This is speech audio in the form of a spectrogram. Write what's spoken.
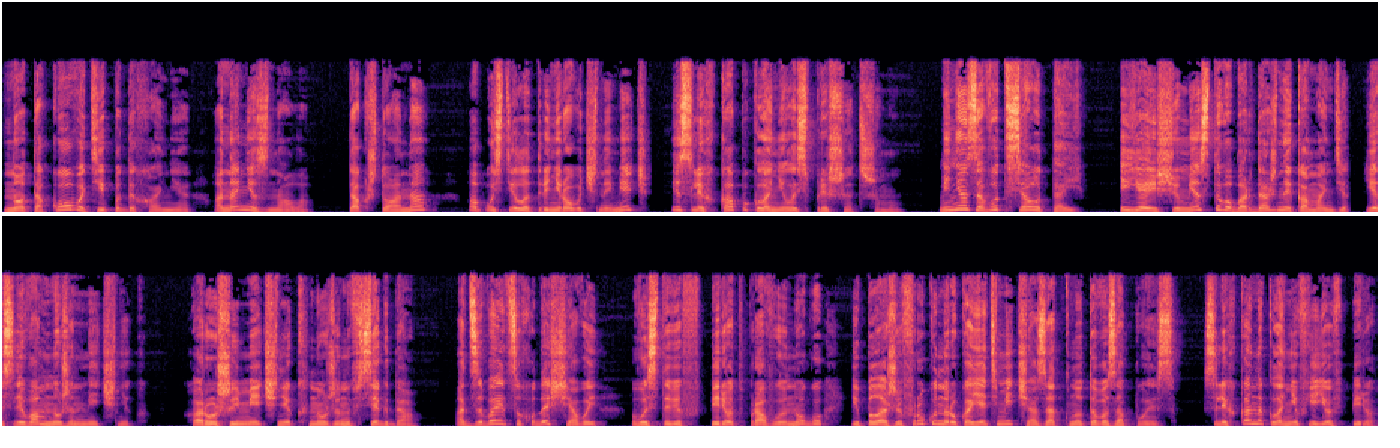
Но такого типа дыхания она не знала. Так что она – опустила тренировочный меч и слегка поклонилась пришедшему. «Меня зовут Сяо Тай, и я ищу место в абордажной команде, если вам нужен мечник». «Хороший мечник нужен всегда», – отзывается худощавый, выставив вперед правую ногу и положив руку на рукоять меча, заткнутого за пояс, слегка наклонив ее вперед.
